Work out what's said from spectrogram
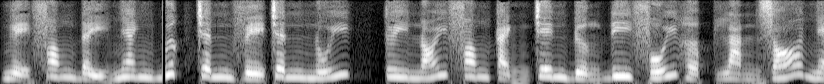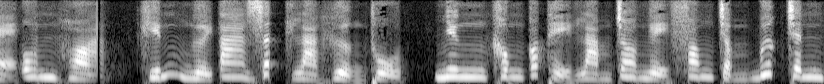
nghệ phong đẩy nhanh bước chân về chân núi, tuy nói phong cảnh trên đường đi phối hợp làn gió nhẹ ôn hòa, khiến người ta rất là hưởng thụ, nhưng không có thể làm cho nghệ phong chậm bước chân,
